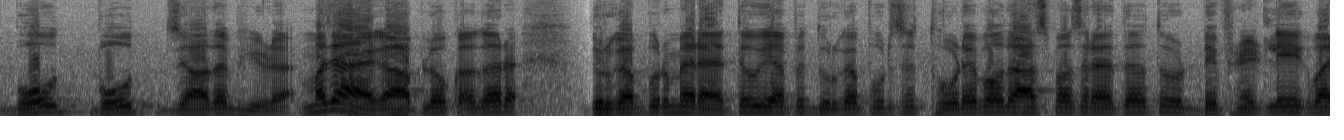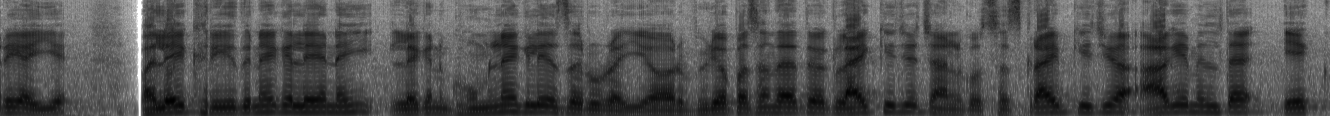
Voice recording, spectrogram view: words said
बहुत बहुत ज़्यादा भीड़ है। मज़ा आएगा आप लोग, अगर दुर्गापुर में रहते हो या फिर दुर्गापुर से थोड़े बहुत आसपास रहते हो तो डेफिनेटली एक बार आइए। भले ही खरीदने के लिए नहीं, लेकिन घूमने के लिए ज़रूर आइए। और वीडियो पसंद आए तो एक लाइक कीजिए, चैनल को सब्सक्राइब कीजिए। आगे मिलता है एक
